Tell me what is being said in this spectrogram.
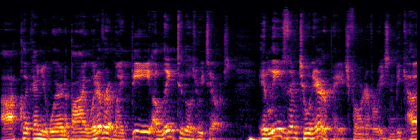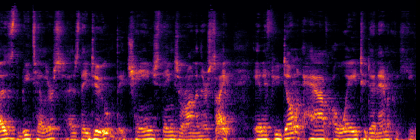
uh, click on your where to buy, whatever it might be, a link to those retailers. It leads them to an error page for whatever reason because the retailers, as they do, they change things around on their site. And if you don't have a way to dynamically keep,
